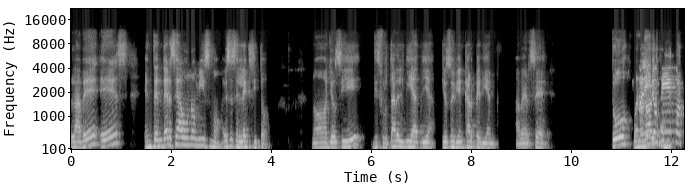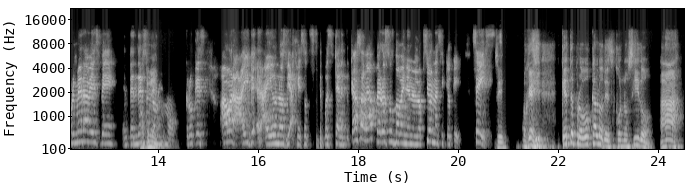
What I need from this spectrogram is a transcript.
La B es entenderse a uno mismo. Ese es el éxito. No, yo sí, disfrutar el día a día. Yo soy bien carpe diem. A ver, C. Tú, bueno, no, Híjole, yo B, por primera vez B, entenderse Ok. lo mismo. Creo que es. Ahora, hay, de- hay unos viajes otros que te puedes echar en tu casa, ¿verdad? Pero esos no venían en la opción, así que ok. Seis. Sí. Ok. ¿Qué te provoca lo desconocido? A.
